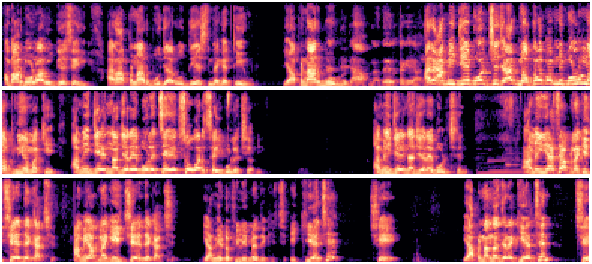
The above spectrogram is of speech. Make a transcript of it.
আমার বলার উদ্দেশ্য এই। আর আপনার বুঝার উদ্দেশ্য নেগেটিভ আপনার ভুল। আরে আমি যে বলছি যার মতলব আপনি বলুন না আপনি আমাকে। আমি যে নজরে বলেছি একশো বার সেই বলেছি আমি। আমি যে নজরে বলছেন। আমি ইয়াসে আপনাকে চেয়ে দেখাচ্ছে। আমি আপনাকে ইচ্ছে দেখাচ্ছে। আমি এটা ফিল্মে দেখেছি। ই কি আছে? ই আপনার নজরে কি আছেন চে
